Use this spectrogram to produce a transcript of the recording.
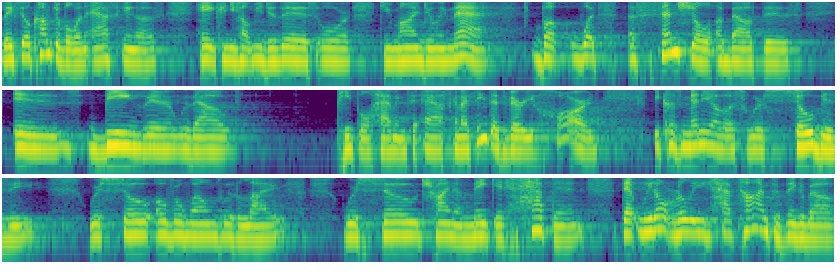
they feel comfortable in asking us hey can you help me do this or do you mind doing that but what's essential about this is being there without people having to ask. And I think that's very hard because many of us, we're so busy, we're so overwhelmed with life, we're so trying to make it happen that we don't really have time to think about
